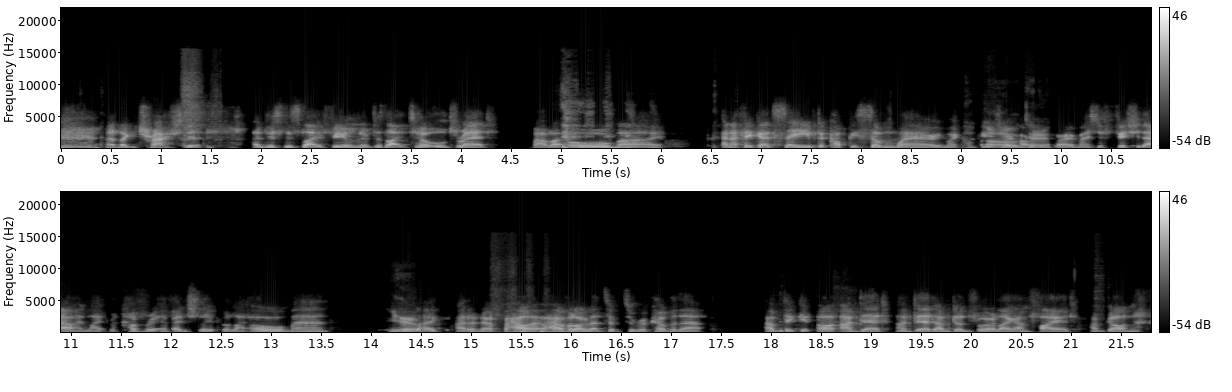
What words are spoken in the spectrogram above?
I like trashed it, and just this like feeling of just like total dread. I'm like, oh my. And I think I'd saved a copy somewhere in my computer. Oh, okay. I, I managed to fish it out and like recover it eventually. But like, oh man. Yeah. But, like I don't know for how however long that took to recover that. I'm thinking, oh, I'm dead. I'm dead. I'm done for. Like I'm fired. I'm gone.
